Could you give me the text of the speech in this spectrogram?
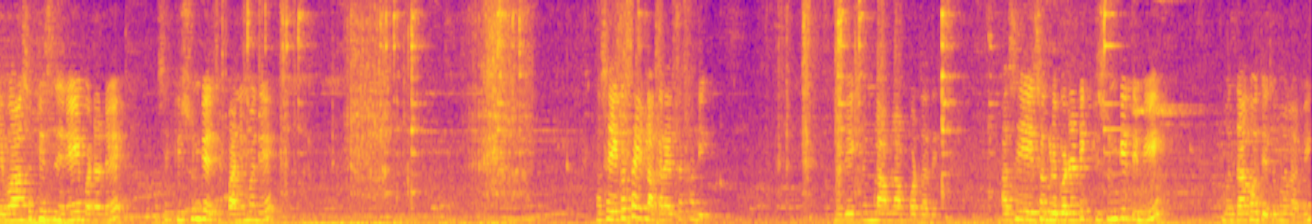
हे बघा असं खिसणीने बटाटे. असे किसून घ्यायचे पाण्यामध्ये असं एका साईडला करायचं खाली. म्हणजे एकदम लांब लांब पडतात ते. असे हे सगळे बटाटे किसून घेते मी. मग दाखवते तुम्हाला मी.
